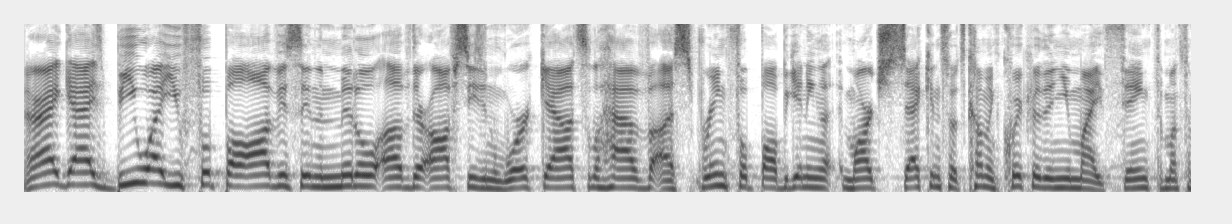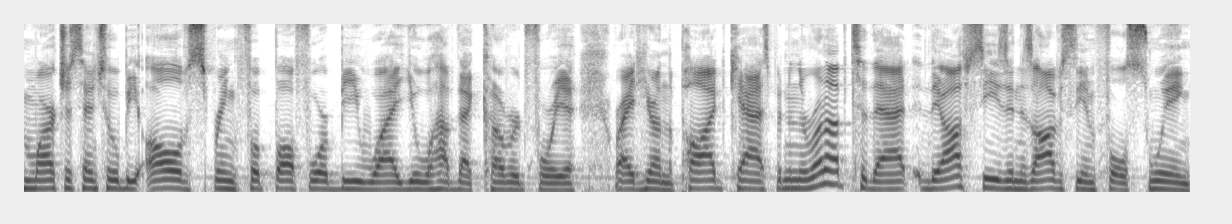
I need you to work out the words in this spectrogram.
All right, guys. BYU football, obviously in the middle of their offseason workouts. They'll have a spring football beginning March 2nd, so it's coming quicker than you might think. The month of March essentially will be all of spring football for BYU. We'll have that covered for you right here on the podcast. But in the run up to that, the offseason is obviously in full swing.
